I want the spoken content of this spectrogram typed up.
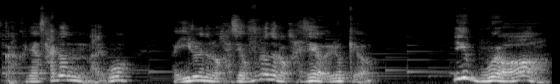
그러니까 그냥 사륜 말고 이륜으로 가세요, 후륜으로 가세요, 이렇게요. 이게 뭐야?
